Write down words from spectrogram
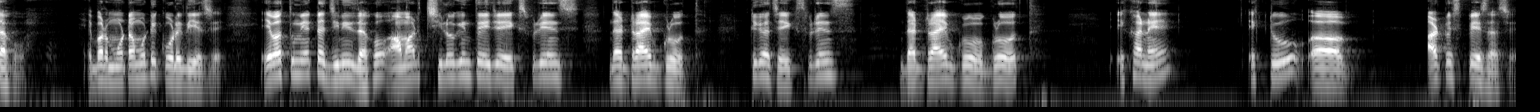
দেখো, এবার মোটামুটি করে দিয়েছে। এবার তুমি একটা জিনিস দেখো, আমার ছিল কিন্তু এই যে এক্সপিরিয়েন্স দ্যাট ড্রাইভ গ্রোথ ঠিক আছে? Experience that drive grow growth এখানে একটু আর একটু স্পেস আছে।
